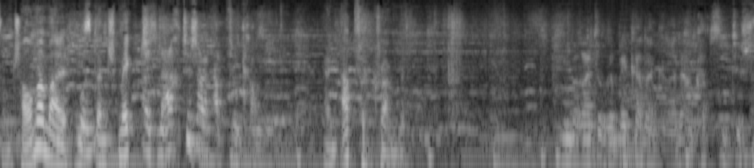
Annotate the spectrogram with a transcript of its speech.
Dann schauen wir mal, wie es dann schmeckt. Als Nachtisch ein Apfelcrumble. Ein Apfelcrumble. Den bereitet Rebecca da gerade am Katzentisch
